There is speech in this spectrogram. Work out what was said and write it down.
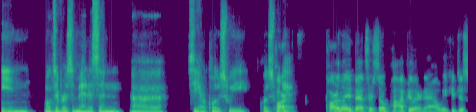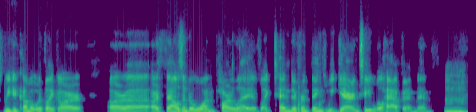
in multiverse of madness and uh, see how close we close we Par- get. parlay bets are so popular now we could just we could come up with like our our uh, our thousand to one parlay of like 10 different things we guarantee will happen and Mm,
